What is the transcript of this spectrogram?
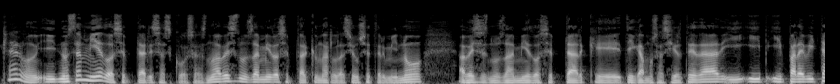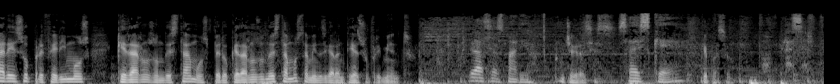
Claro, y nos da miedo aceptar esas cosas, ¿no? A veces nos da miedo aceptar que una relación se terminó, a veces nos da miedo aceptar que llegamos a cierta edad, y, y- y para evitar eso preferimos quedarnos donde estamos, pero quedarnos donde estamos también es garantía de sufrimiento. Gracias, Mario. Muchas gracias. ¿Sabes qué? ¿Qué pasó? Fue un placer.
